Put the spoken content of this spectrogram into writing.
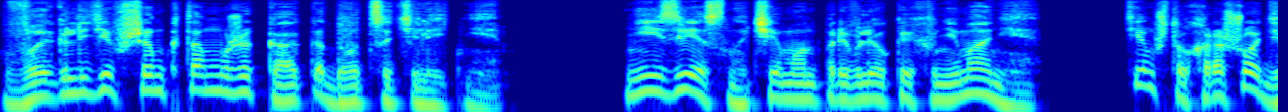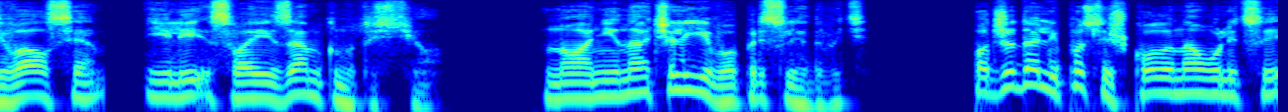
выглядевшим к тому же как двадцатилетние. Неизвестно, чем он привлек их внимание, тем, что хорошо одевался или своей замкнутостью, но они начали его преследовать поджидали после школы на улице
